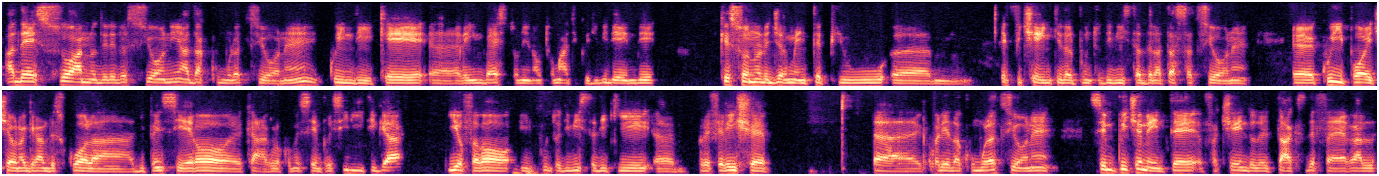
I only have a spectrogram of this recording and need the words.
adesso hanno delle versioni ad accumulazione, quindi che eh, reinvestono in automatico i dividendi, che sono leggermente più ehm, efficienti dal punto di vista della tassazione. Eh, qui poi c'è una grande scuola di pensiero, eh, Carlo come sempre si litiga, io farò il punto di vista di chi eh, preferisce eh, quelli ad accumulazione, semplicemente facendo del tax deferral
